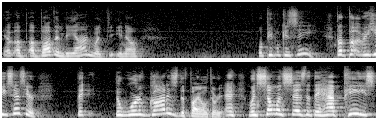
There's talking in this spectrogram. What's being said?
above and beyond what, you know, what people can see. But, but he says here that the Word of God is the final authority. And when someone says that they have peace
